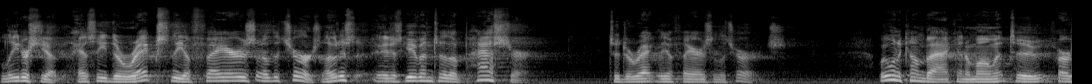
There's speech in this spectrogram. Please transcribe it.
leadership as he directs the affairs of the church? Notice it is given to the pastor to direct the affairs of the church. We want to come back in a moment to 1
